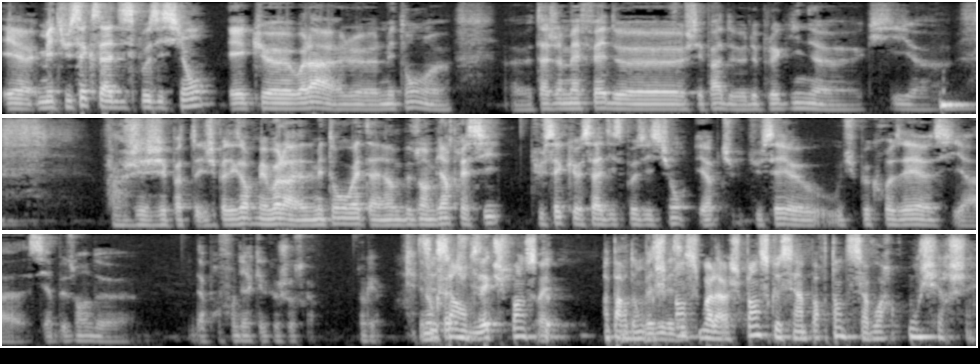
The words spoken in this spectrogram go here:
Et, mais tu sais que c'est à disposition et que voilà, admettons, euh, t'as jamais fait de, je sais pas, de, de plugin qui, enfin j'ai pas, j'ai pas d'exemple, mais voilà, admettons ouais, t'as un besoin bien précis, tu sais que c'est à disposition et hop, tu, tu sais où tu peux creuser s'il y a, s'il y a besoin de d'approfondir quelque chose quoi. C'est ça, en fait, je pense que, ah pardon, je pense, voilà, je pense que c'est important de savoir où chercher,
